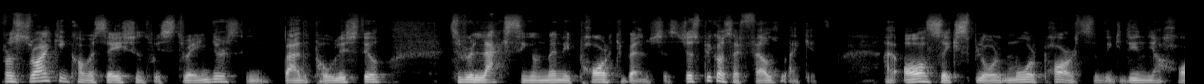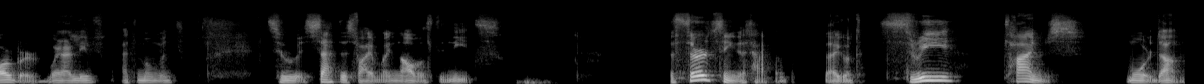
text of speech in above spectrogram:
From striking conversations with strangers in bad Polish still to relaxing on many park benches just because I felt like it. I also explored more parts of the Gdynia harbor where I live at the moment to satisfy my novelty needs. The third thing that happened, I got three times more done.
